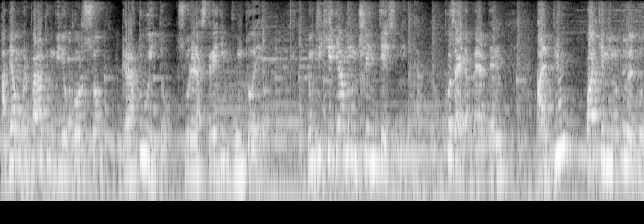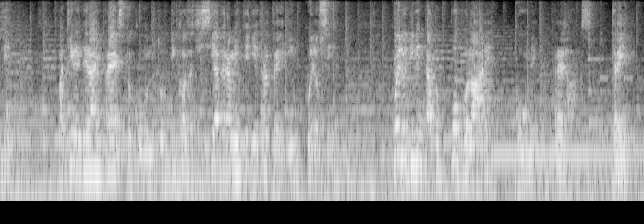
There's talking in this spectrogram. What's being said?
Abbiamo preparato un videocorso gratuito su relaxtrading.e. Non ti chiediamo un centesimo in cambio. Cos'hai da perdere? Al più qualche minuto del tuo tempo ma ti renderai presto conto di cosa ci sia veramente dietro al trading, quello serio. Quello diventato popolare come relax trading.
